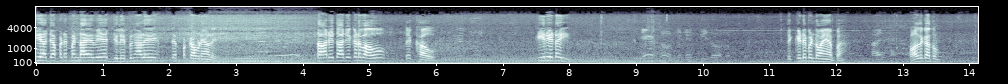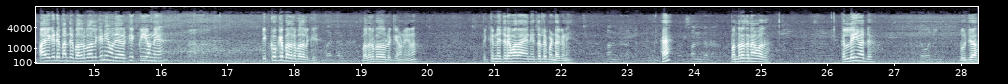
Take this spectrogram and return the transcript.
ਜੀ ਅੱਜ ਆਪਣੇ ਪਿੰਡ ਆਏ ਵੇ ਆ ਜਲੇਬੀਆਂ ਵਾਲੇ ਤੇ ਪਕੌੜਿਆਂ ਵਾਲੇ। ਤਾਜ਼ੇ ਤਾਜ਼ੇ ਕਢਵਾਓ ਤੇ ਖਾਓ। ਕੀ ਰੇਟ ਆ ਜੀ? ਤੇ ਕਿਹੜੇ ਪਿੰਡੋਂ ਆਏ ਆਪਾਂ? ਫਾਜ਼ਿਲਕਾ ਤੋਂ। ਆਏ ਕਿਹੜੇ ਬੰਦੇ? ਬਦਲ ਬਦਲ ਕੇ ਨਹੀਂ ਆਉਂਦੇ ਯਾਰ? ਕਿ ਇੱਕੋ ਹੀ ਆਉਣੇ ਆ? ਇੱਕੋ ਕੇ ਬਦਲ ਬਦਲ ਕੇ? ਬਦਲ ਬਦਲ ਕੇ ਆਉਣੇ ਆ ਨਾ। ਤੇ ਕਿੰਨੇ ਚਿਰ ਬਾਅਦ ਆਏ ਨੇ ਇਧਰਲੇ ਪਿੰਡਾਂ ਕਣੀ? 15 ਹੈ? 15 15 ਦਿਨਾਂ ਬਾਅਦ। ਕੱਲੇ ਹੀ ਅੱਜ? ਦੂਜਾ?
